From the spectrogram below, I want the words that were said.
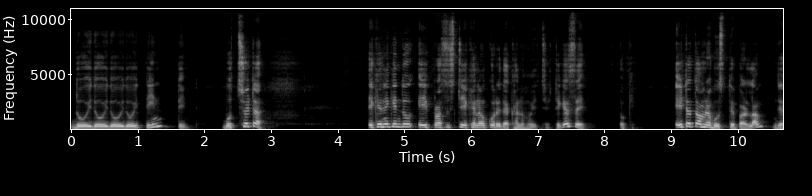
দুই দুই দুই দুই, তিন তিন। বুঝছ এটা? এখানে কিন্তু এই প্রসেসটি এখানেও করে দেখানো হয়েছে, ঠিক আছে? ওকে এটা তো আমরা বুঝতে পারলাম যে,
